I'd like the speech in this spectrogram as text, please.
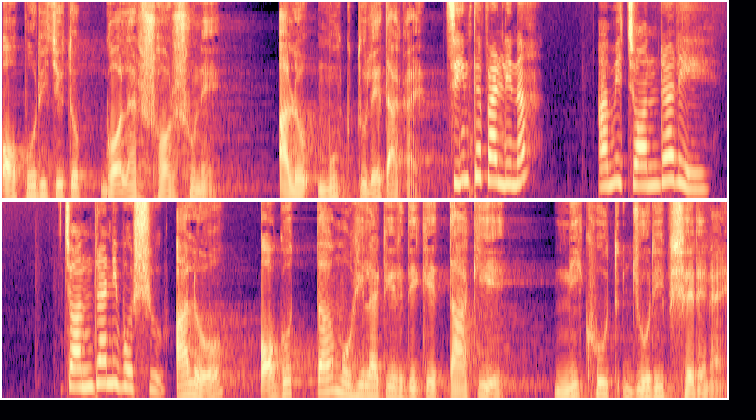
অপরিচিত গলার স্বর শুনে আলো মুখ তুলে তাকায়। চিনতে পারলি না? আমি চন্দ্রা রে চন্দ্রানী বসু। আলো অগত্যা মহিলাটির দিকে তাকিয়ে নিখুঁত জরিপ সেরে নেয়।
